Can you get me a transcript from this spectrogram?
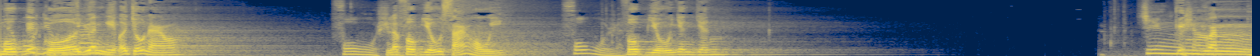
Mục đích của doanh nghiệp ở chỗ nào? Là phục vụ xã hội. Phục vụ nhân dân. Kinh doanh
